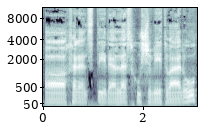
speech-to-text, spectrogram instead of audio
a Ferenc téren lesz húsvétváró,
